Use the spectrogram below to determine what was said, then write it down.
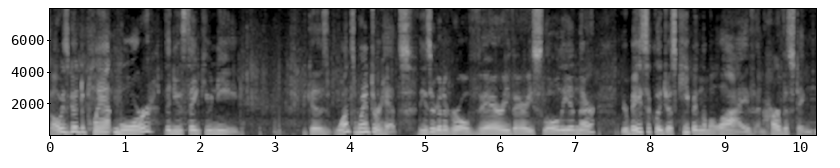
It's always good to plant more than you think you need because once winter hits, these are gonna grow very, very slowly in there. You're basically just keeping them alive and harvesting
